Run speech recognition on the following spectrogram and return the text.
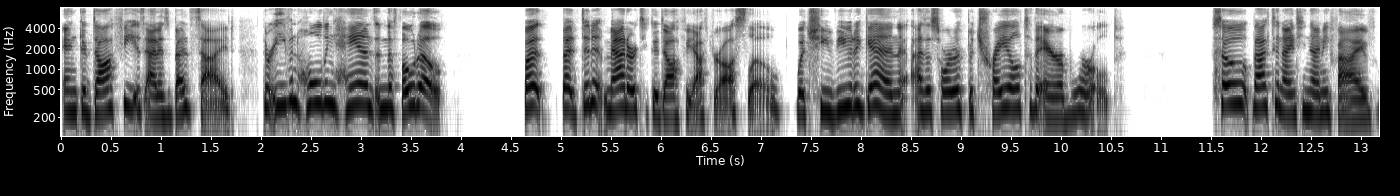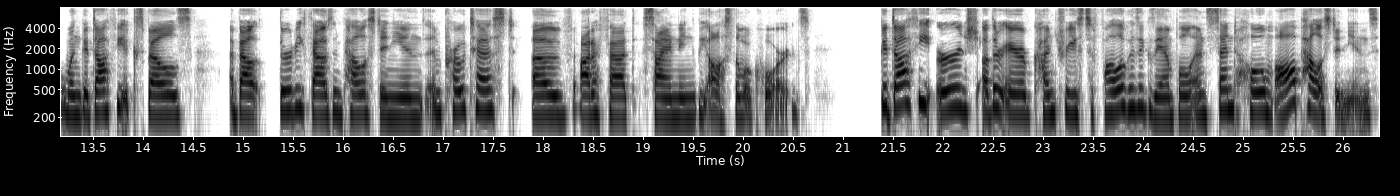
and Gaddafi is at his bedside. They're even holding hands in the photo. But that didn't matter to Gaddafi after Oslo, which he viewed again as a sort of betrayal to the Arab world. So, back to 1995, when Gaddafi expels about 30,000 Palestinians in protest of Arafat signing the Oslo Accords. Gaddafi urged other Arab countries to follow his example and send home all Palestinians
